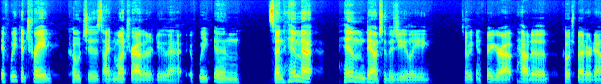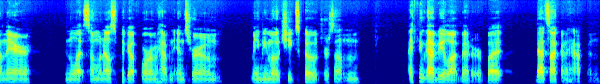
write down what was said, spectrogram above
If we could trade coaches, I'd much rather do that. If we can send him at him down to the G League so we can figure out how to coach better down there and let someone else pick up for him, have an interim, maybe Mo Cheeks coach or something. I think that'd be a lot better, but that's not going to happen.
